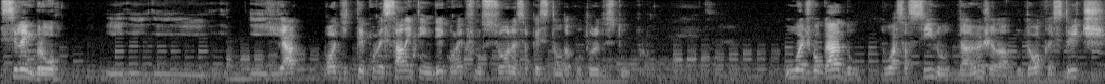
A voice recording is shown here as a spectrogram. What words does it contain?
se lembrou e, e, e, já pode ter começado a entender como é que funciona essa questão da cultura do estupro. O advogado do assassino da Angela, o Doca Street,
